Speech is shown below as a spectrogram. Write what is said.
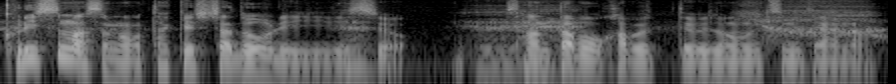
クリスマスの竹下通りですよ。サンタ帽かぶってうどん打つみたいな。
